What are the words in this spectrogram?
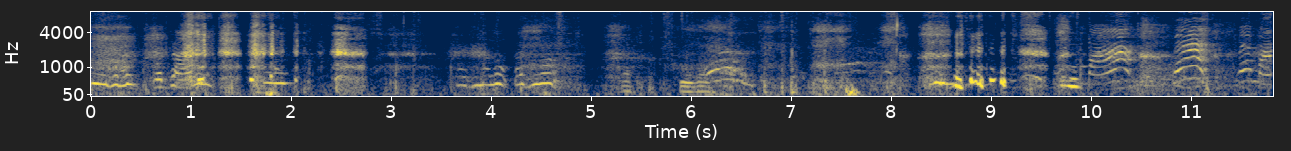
ดูกันแม่แม่หมา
